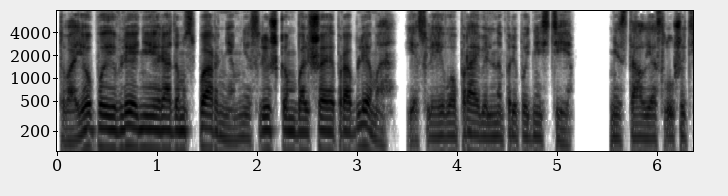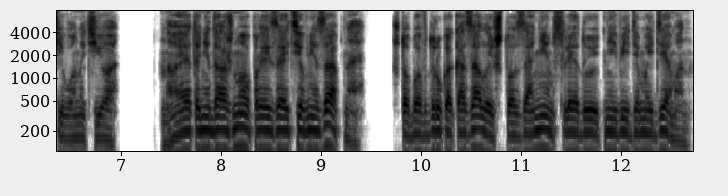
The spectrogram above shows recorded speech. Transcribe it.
Твое появление рядом с парнем не слишком большая проблема, если его правильно преподнести. Не стал я слушать его нытье. Но это не должно произойти внезапно, чтобы вдруг оказалось, что за ним следует невидимый демон.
